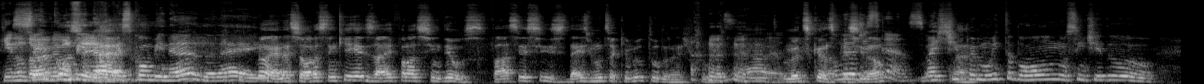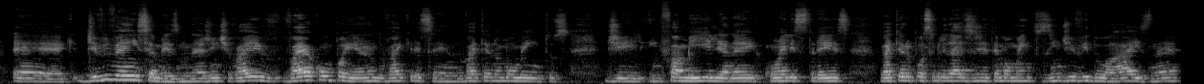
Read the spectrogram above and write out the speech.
Quem não sem dorme é você. combinar, É. mas combinando, né? E- Não, é nessa hora você tem que rezar e falar assim, Deus, faça esses 10 minutos aqui o meu tudo, né? Tipo, Exato. o meu descanso, o meu senão. descanso. Mas, tipo, É. é muito bom no sentido é, de vivência mesmo, né? A gente vai, vai acompanhando, vai crescendo, vai tendo momentos de em família, né? Com eles três, vai tendo possibilidades de ter momentos individuais, né?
